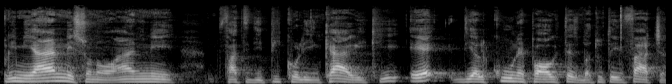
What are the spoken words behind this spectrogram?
primi anni sono anni fatti di piccoli incarichi e di alcune porte sbattute in faccia.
